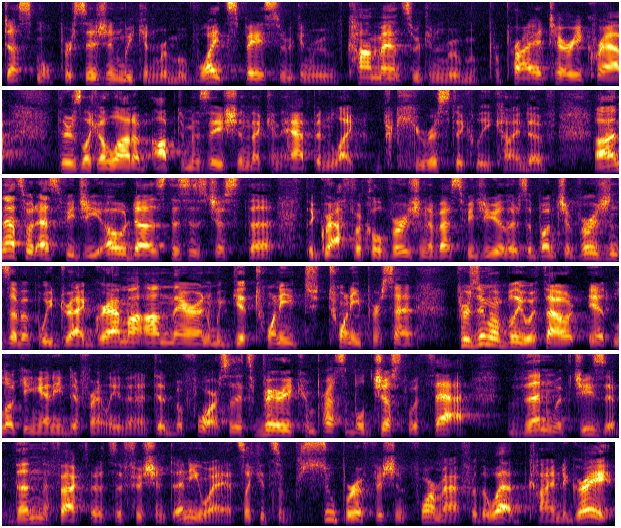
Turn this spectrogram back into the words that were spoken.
decimal precision. We can remove white space, we can remove comments, we can remove proprietary crap. There's like a lot of optimization that can happen like heuristically kind of. Uh, and that's what SVGO does. This is just the, the graphical version of SVGO. There's a bunch of versions of it, we drag grandma on there and we get 20 20%, presumably without it looking any differently than it did before. So it's very compressible just with that, then with gzip, then the fact that it's efficient anyway. It's like it's a super efficient format for the web, kind of great.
